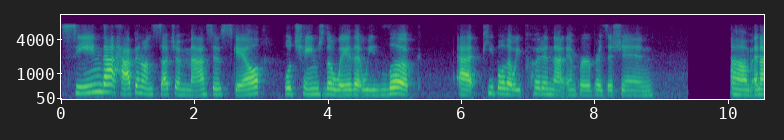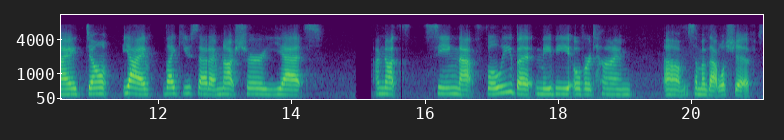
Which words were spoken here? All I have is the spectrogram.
seeing that happen on such a massive scale will change the way that we look at people that we put in that emperor position. Um, and I don't, yeah, I, like you said, I'm not sure yet. I'm not seeing that fully, but maybe over time, um, some of that will shift.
